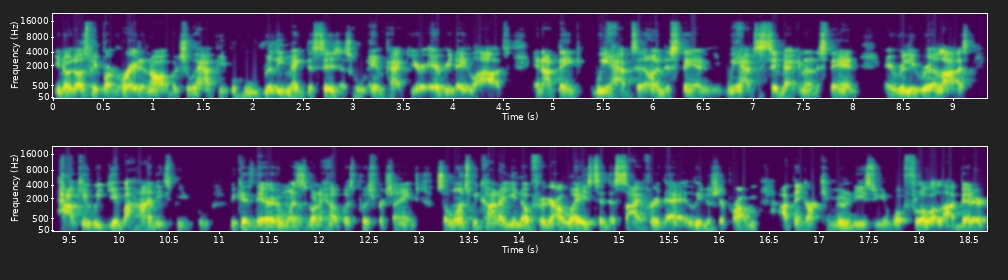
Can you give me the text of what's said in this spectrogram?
You know, those people are great and all, but you have people who really make decisions who impact your everyday lives. And I think we have to understand, we have to sit back and understand and really realize how can we get behind these people because they're the ones that's going to help us push for change. So once we kind of, you know, figure out ways to decipher that leadership problem, I think our communities you know, will flow a lot better.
